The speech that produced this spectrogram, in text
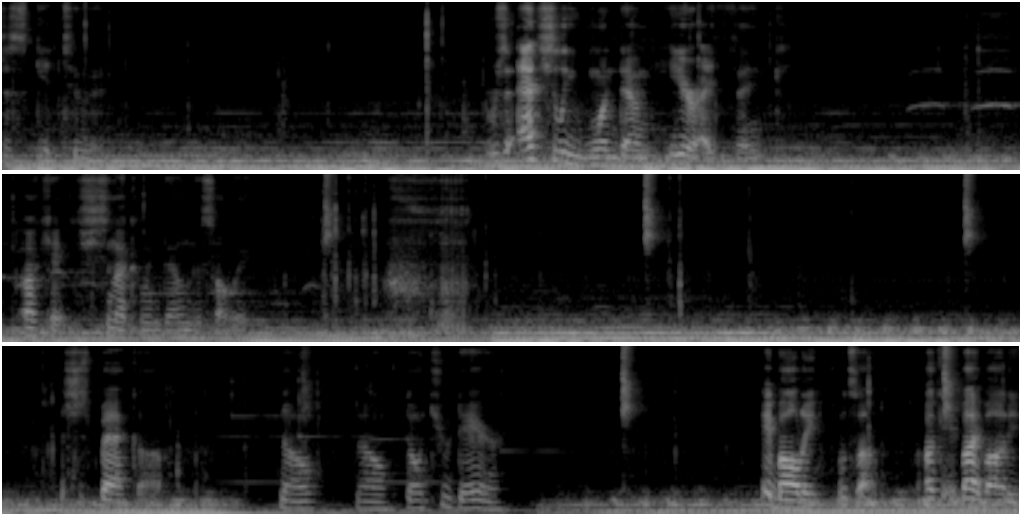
Just get to it. There's actually one down here, I think. Okay, she's not coming down this hallway. Let's just back up. No, no, don't you dare. Hey, Baldi, what's up? Okay, bye, Baldi.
